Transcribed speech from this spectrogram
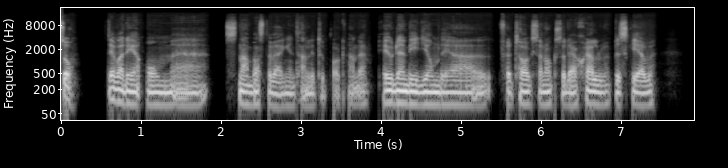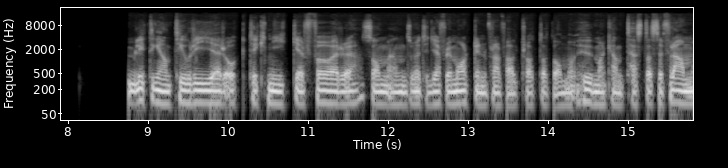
Så, det var det om eh, snabbaste vägen till andligt uppvaknande. Jag gjorde en video om det för ett tag sedan också, där jag själv beskrev lite grann teorier och tekniker för, som en som heter Jeffrey Martin framförallt pratat om, hur man kan testa sig fram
